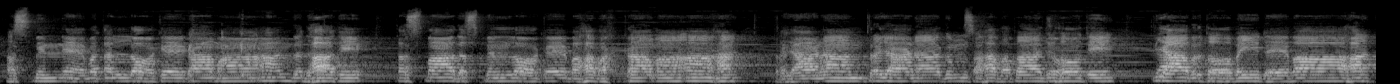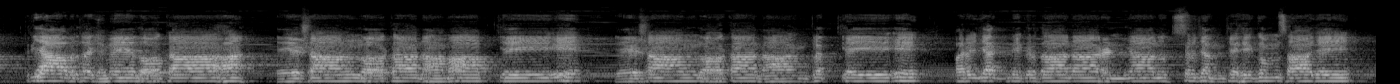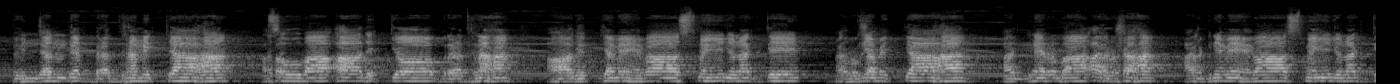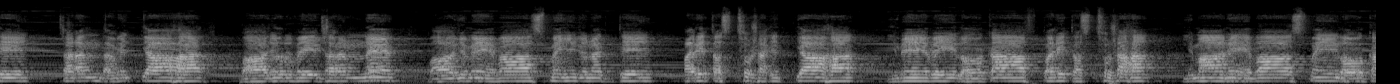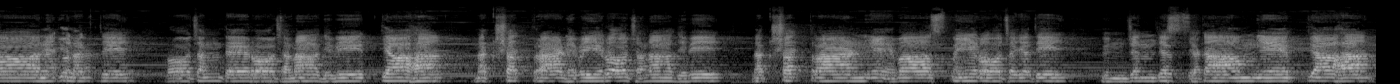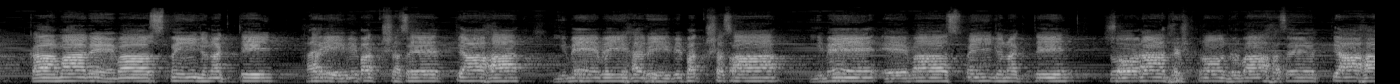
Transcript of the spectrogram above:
अस्मिन्नेव तल्लोके कामान् दधाति तस्मादस्मिन् लोके बहवः कामाः। त्रयाणाम् त्रयाणागुम् सह वपाजुहोति त्र्यावृतो वै देवाः त्र्यावृत इमे लोकाः। येषाम् लोकानामाप्त्यै येषाम् लोकानाम् कृत्यै पर्यग्निकृतानारण्यानुत्सृजन्त्य हि गुंसायै। युञ्जन्ति ब्रध्नमित्याह असौ वा आदित्यो ब्रध्नः। आदित्यमेवास्मै युनक्ति अरुषमित्याह अग्निर्वा अरुषः अग्निमेवास्मै युनक्ति चरन्तमित्याह। वायुर्वैचरन् वायुमेवास्मै युनक्ति परितस्थुष इत्याह। इमे वै लोकाः परितस्थुषः। इमानेवास्मै लोकान् युनक्ति। रोचन्ते रोचनादिवीत्याह। नक्षत्राणि वै रोचनादिवि। नक्षत्राण्येवास्मै रोचयति। युञ्जन्त्यस्य काम्येत्याह कामानेवास्मै युनक्ति हरिविपक्षसेत्याह। इमे वै हरिविपक्षसा। इमे एवास्मै युनक्ति शोणाधिष्णो नृवाहसेत्याह।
